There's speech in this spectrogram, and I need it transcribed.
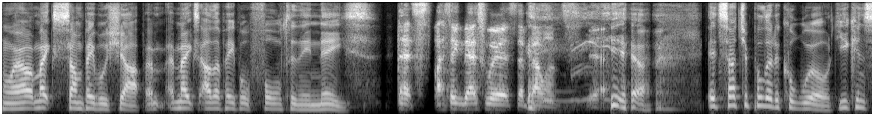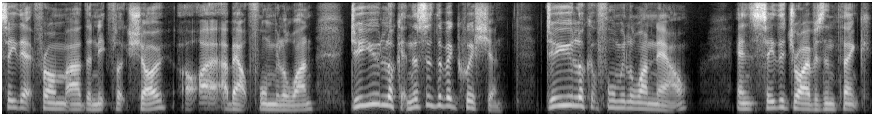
Well, it makes some people sharp. It, it makes other people fall to their knees. That's I think that's where it's the balance. Yeah. yeah. It's such a political world. You can see that from uh, the Netflix show uh, about Formula One. Do you look, and this is the big question, do you look at Formula One now and see the drivers and think,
